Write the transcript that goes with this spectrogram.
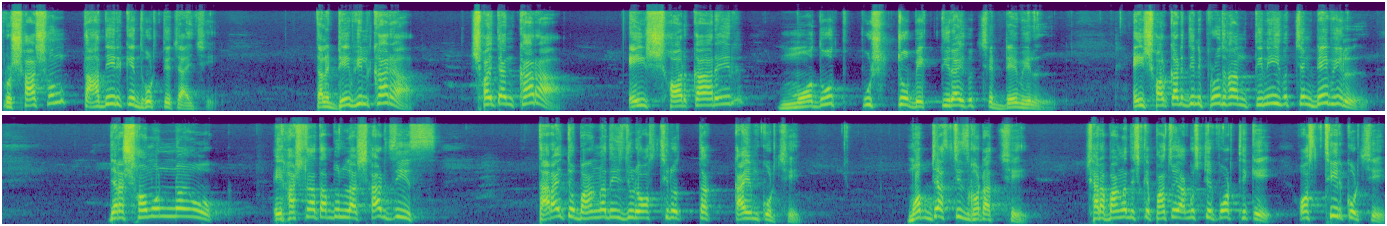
প্রশাসন তাদেরকে ধরতে চাইছে। তাহলে ডেভিল কারা? শয়তান কারা? এই সরকারের মদত পুষ্ট ব্যক্তিরাই হচ্ছে ডেভিল। এই সরকারের যিনি প্রধান, তিনিই হচ্ছেন ডেভিল। যারা সমন্বয়ক, এই হাসনাত আবদুল্লাহ সার্জিস, তারাই তো বাংলাদেশ জুড়ে অস্থিরতা কায়েম করছে। মব জাস্টিস ঘটাচ্ছে। সারা বাংলাদেশকে পাঁচই আগস্টের পর থেকে অস্থির করছে।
